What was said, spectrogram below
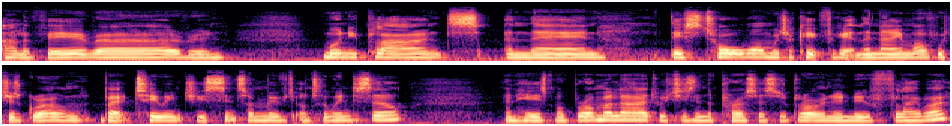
aloe vera and money plants and then this tall one which I keep forgetting the name of which has grown about two inches since I moved it onto the windowsill and here's my bromeliad which is in the process of growing a new flower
